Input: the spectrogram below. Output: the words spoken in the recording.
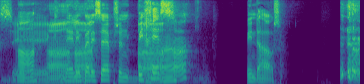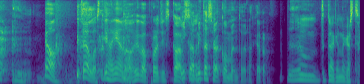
Sick. Aha. Neilin Peliception Biches Aha. in the house. Joo, sellaista. Ihan hienoa. Hyvä Project Mitä, Carsille. mitä siellä kommentoidaan? Kerro. Kaiken näköistä.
